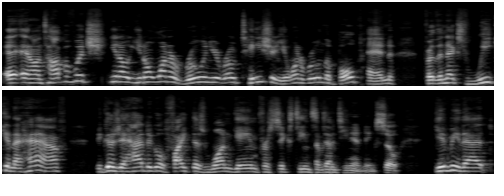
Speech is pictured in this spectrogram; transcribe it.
And, and on top of which, you know, you don't want to ruin your rotation. You want to ruin the bullpen for the next week and a half because you had to go fight this one game for 16, 17 innings. So give me that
